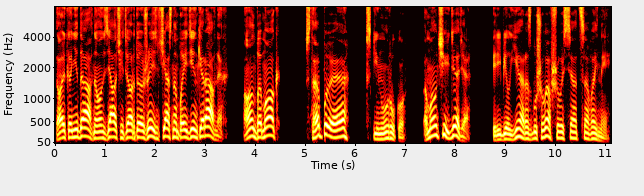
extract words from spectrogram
Только недавно он взял четвертую жизнь в частном поединке равных. Он бы мог... «Стопэ!» — скинул руку. «Помолчи, дядя!» — перебил я разбушевавшегося отца войны.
